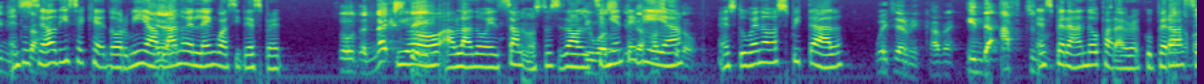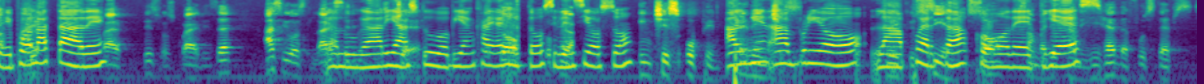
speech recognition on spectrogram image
in Entonces él dice que dormía Yeah. hablando en lenguas y despertó So the next day, hablando en salmos. Entonces al siguiente día hospital. estuve en el hospital waiting and recover in the afternoon. esperando para recuperarse y por la tarde This was quiet. He said, el lugar ya estuvo bien calladito, silencioso. inches open. 10 Alguien abrió la puerta como de somebody coming. 10 He heard the footsteps.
